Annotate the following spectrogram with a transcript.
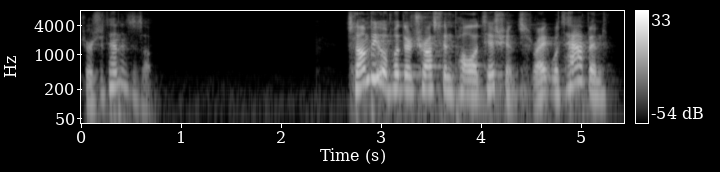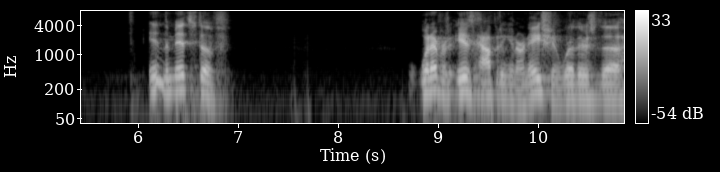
church attendance is up. Some people put their trust in politicians, right? What's happened in the midst of whatever is happening in our nation, where there's the,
